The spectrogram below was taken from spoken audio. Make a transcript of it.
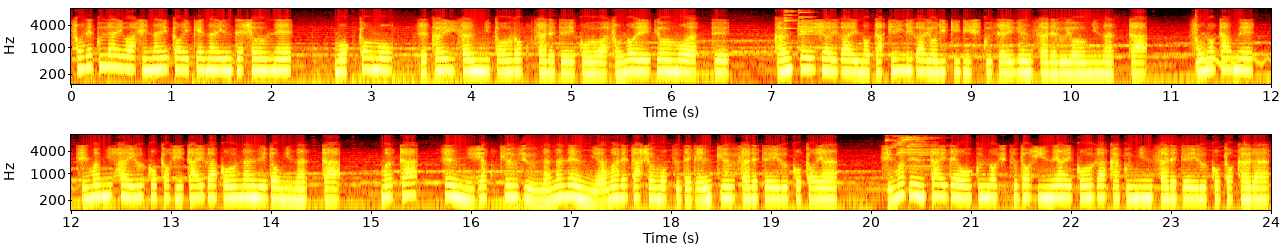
それくらいはしないといけないんでしょうね。もっとも、世界遺産に登録されて以降はその影響もあって、関係者以外の立ち入りがより厳しく制限されるようになった。そのため、島に入ること自体が高難易度になった。また、1297年に編まれた書物で言及されていることや、島全体で多くの出土品や遺構が確認されていることから、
